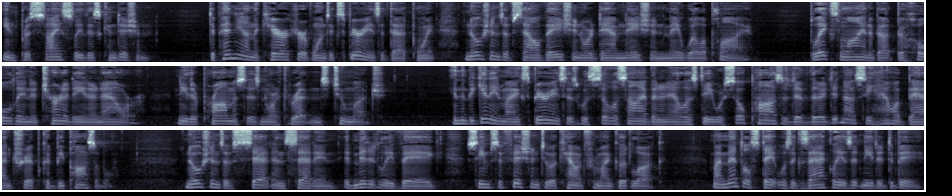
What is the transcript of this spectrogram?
in precisely this condition. Depending on the character of one's experience at that point, notions of salvation or damnation may well apply. Blake's line about beholding eternity in an hour neither promises nor threatens too much. In the beginning, my experiences with psilocybin and LSD were so positive that I did not see how a bad trip could be possible. Notions of set and setting, admittedly vague, seemed sufficient to account for my good luck. My mental state was exactly as it needed to be.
